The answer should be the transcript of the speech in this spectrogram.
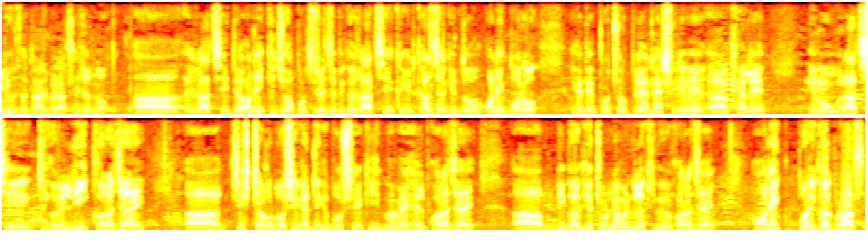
নিউজ হয়তো আসবে রাজশাহীর জন্য। রাজশাহীতে অনেক কিছু অপরচুনিটি আছে বিকজ রাজশাহীর ক্রিকেট কালচার কিন্তু অনেক বড়। এখান থেকে প্রচুর প্লেয়ার ন্যাশনাল টিমে খেলে এবং রাজশাহী কী করে লিগ করা যায় চেষ্টা করব সেখান থেকে বসে কীভাবে হেল্প করা যায় বিভাগীয় টুর্নামেন্টগুলো কীভাবে করা যায়। অনেক পরিকল্পনা আছে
